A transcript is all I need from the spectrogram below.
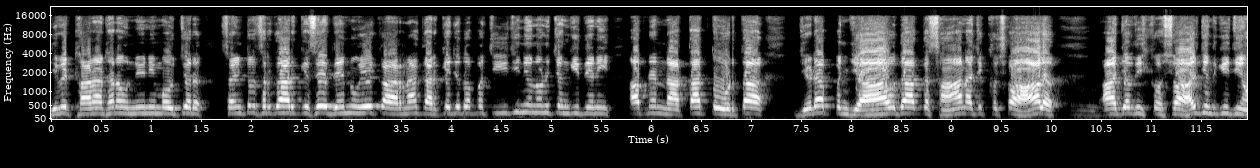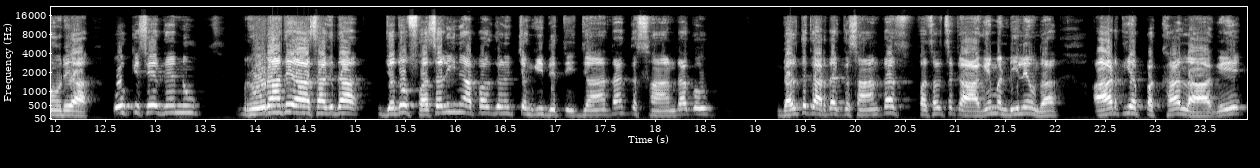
ਜਿਵੇਂ 18 18 19 19 ਮੌਚਰ, ਸੈਂਟਰ ਸਰਕਾਰ ਕਿਸੇ ਦਿਨ ਨੂੰ ਇਹ ਕਾਰਨਾ ਕਰਕੇ ਜਦੋਂ ਆਪਾਂ ਚੀਜ਼ ਹੀ ਨਹੀਂ ਉਹਨਾਂ ਨੂੰ ਚੰਗੀ ਦੇਣੀ, ਆਪਣੇ ਨਾਤਾ ਤੋੜਤਾ, ਜਿਹੜਾ ਪੰਜਾਬ ਦਾ ਕਿਸਾਨ ਅੱਜ ਖੁਸ਼ਹਾਲ, ਅੱਜ ਆਪਦੀ ਖੁਸ਼ਹਾਲ ਜ਼ਿੰਦਗੀ ਜਿਉਂ ਰਿਹਾ, ਉਹ ਕਿਸੇ ਦਿਨ ਨੂੰ ਰੋੜਾਂ ਤੇ ਆ ਸਕਦਾ, ਜਦੋਂ ਫਸਲ ਹੀ ਨਾ ਆਪਾਂ ਚੰਗੀ ਦਿੱਤੀ, ਜਾਂ ਤਾਂ ਕਿਸਾਨ ਦਾ ਕੋਈ ਗਲਤ ਕਰਦਾ, ਕਿਸਾਨ ਤਾਂ ਫਸਲ ਸੁਕਾ ਕੇ ਮੰਡੀ ਲਿਆਉਂਦਾ, ਆੜਤੀਆ ਪੱਖਾ ਲਾ ਕੇ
